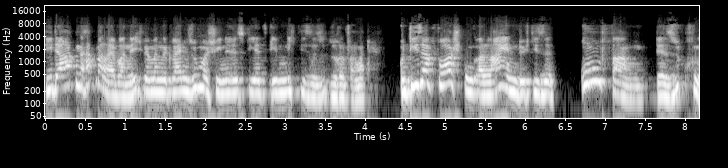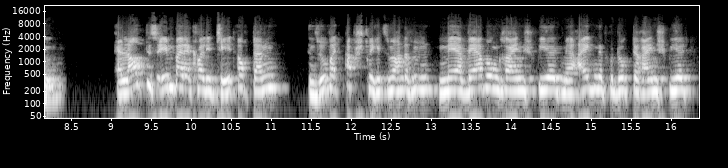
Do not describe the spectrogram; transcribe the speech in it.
Die Daten hat man einfach nicht, wenn man eine kleine Suchmaschine ist, die jetzt eben nicht diese Suchanfragen hat. Und dieser Vorsprung allein durch diesen Umfang der Suchen erlaubt es eben bei der Qualität auch dann insoweit Abstriche zu machen, dass man mehr Werbung reinspielt, mehr eigene Produkte reinspielt.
